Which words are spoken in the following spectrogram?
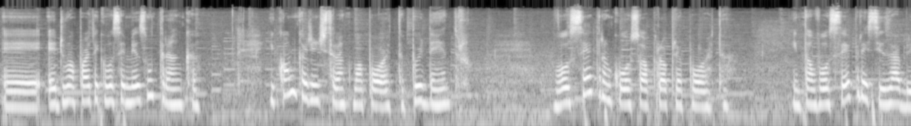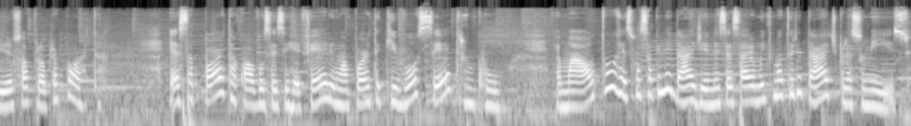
é, é de uma porta que você mesmo tranca. E como que a gente tranca uma porta? Por dentro. Você trancou sua própria porta. Então você precisa abrir a sua própria porta. Essa porta a qual você se refere é uma porta que você trancou. É uma autorresponsabilidade, é necessária muita maturidade para assumir isso.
